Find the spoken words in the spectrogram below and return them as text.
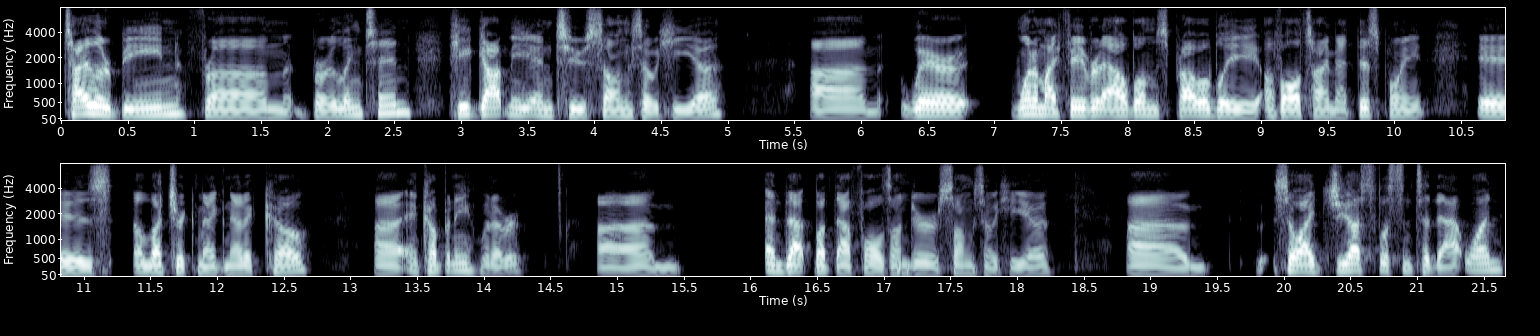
Tyler Bean from Burlington. He got me into Songs Ohia, um, where one of my favorite albums, probably of all time at this point, is Electric Magnetic Co. Uh, and Company, whatever. Um, and that but that falls under Songs Ohia. Um, so I just listened to that one,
